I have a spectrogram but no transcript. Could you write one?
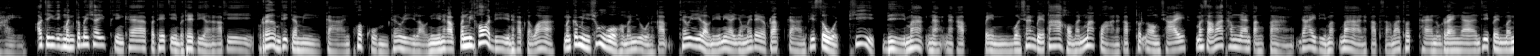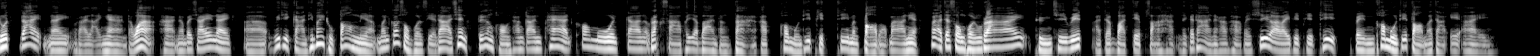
เอาจริง ๆ มันก็ไม่ใช่เพียงแค่ประเทศจีนประเทศเดียวนะครับ ที่เริ่มที่จะมีการควบคุมเทคโนโลยีเหล่านี้นะครับ มันมีข้อดีนะครับ แต่ว่ามันก็มีช่องโหว่ของมันอยู่นะครับ เทคโนโลยีเหล่านี้เนี่ยยังไม่ได้รับการพิสูจน์ที่ดีมากนักนะครับ เป็นเวอร์ชันเบต้าของมันมากกว่านะครับ ทดลองใช้ มันสามารถทำงานต่างๆ ได้ดีมากๆนะครับ สามารถทดแทนแรงงานที่เป็นมนุษย์ได้ในหลายๆ งาน แต่ว่าหากนำไปใช้ในวิธีการที่ไม่ถูกต้องเนี่ยมันก็ส่งผลเสียได้ เช่น เรื่องของทางการแพทย์ข้อมูล การรักษาพยาบาลต่างๆนะครับข้อมูลที่ผิดที่มันตอบออกมาเนี่ยมันอาจจะส่งผลร้ายถึงชีวิต อาจจะบาดเจ็บสาหัสเลยก็ได้นะครับ หากไปเชื่ออะไรผิดๆที่ เป็นข้อมูลที่ตอบมาจาก AI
